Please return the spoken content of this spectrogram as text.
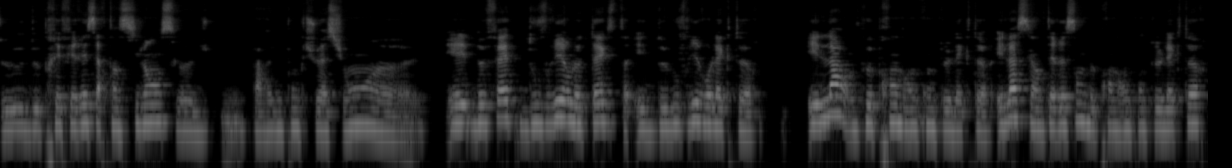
de, de, préférer certains silences euh, par une ponctuation, et de fait d'ouvrir le texte et de l'ouvrir au lecteur. Et là, on peut prendre en compte le lecteur. Et là, c'est intéressant de prendre en compte le lecteur.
